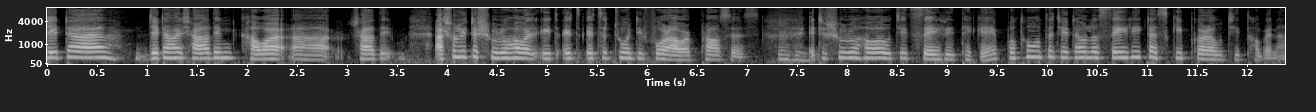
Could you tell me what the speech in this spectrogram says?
যেটা যেটা হয় সারাদিন খাওয়া আহ, সারাদিন আসলে এটা শুরু হওয়া it's a twenty four hour process এটা শুরু হওয়া উচিত সেহরি থেকে। প্রথমত যেটা হলো সেহরিটা স্কিপ করা উচিত হবে না।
